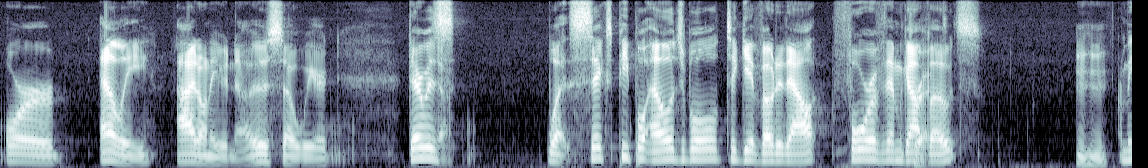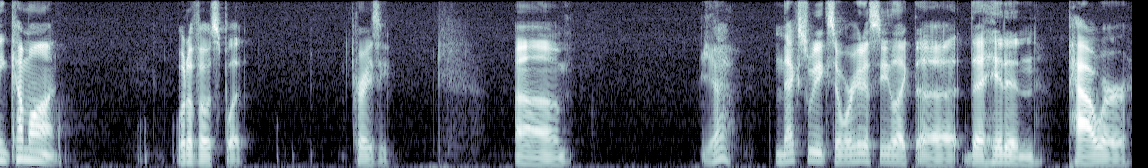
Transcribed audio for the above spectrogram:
or Ellie. I don't even know. It was so weird. There was what six people eligible to get voted out. Four of them got Correct. votes. Mhm. I mean, come on. what a vote split, crazy. Um, yeah. Next week, so we're gonna see like the the hidden power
